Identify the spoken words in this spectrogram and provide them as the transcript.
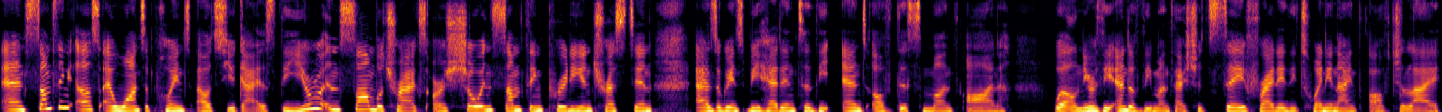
And something else I want to point out to you guys, the Euro Ensemble tracks are showing something pretty interesting as we're going to be heading to the end of this month on well, near the end of the month, I should say, Friday, the 29th of July.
